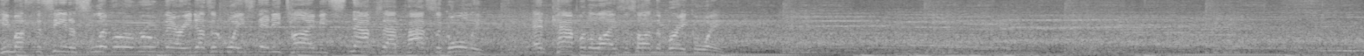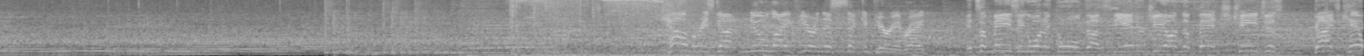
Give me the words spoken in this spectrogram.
He must have seen a sliver of room there. He doesn't waste any time. He snaps that past the goalie and capitalizes on the breakaway. This second period, Ray. It's amazing what a goal does. The energy on the bench changes. Guys can't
